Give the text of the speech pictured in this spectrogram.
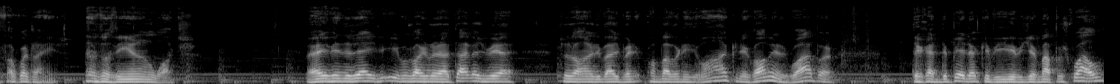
fa quatre anys. No tenien en lots. Vaig vindre ell i m'ho va agradar tant, vaig veure la dona, vaig venir, quan va venir, diu, ah, quina com és guapa. De Cat de Pere, que vivia el germà Pasqual,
